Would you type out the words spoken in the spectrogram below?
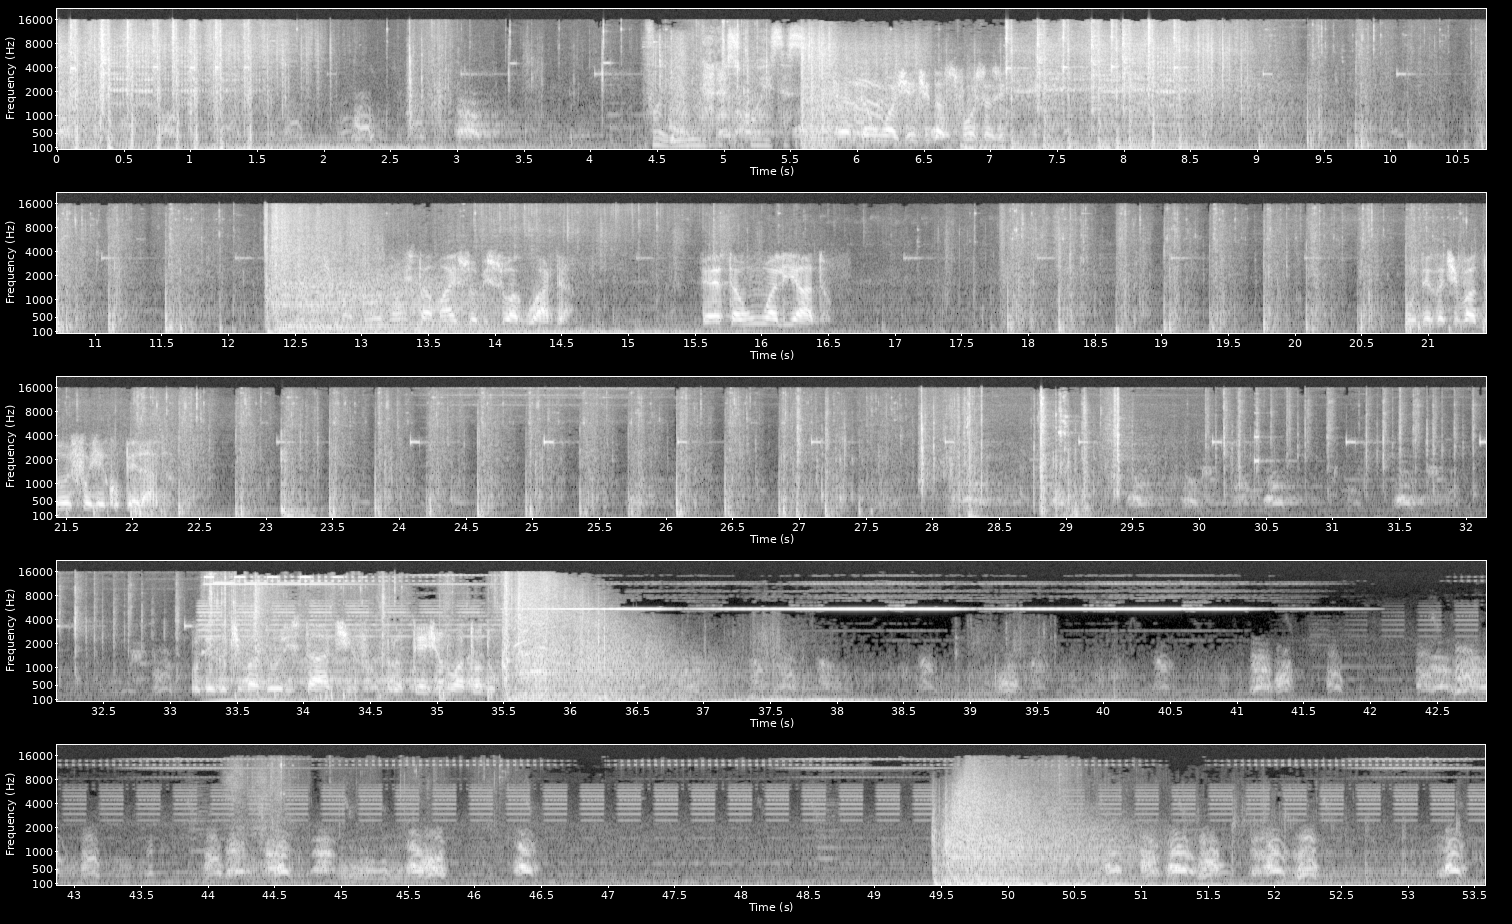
Vou eliminar as coisas. Resta um agente das forças. O não está mais sob sua guarda. Resta um aliado. O desativador foi recuperado. O desativador está ativo. Protejam-no a todo custo. Inimigos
